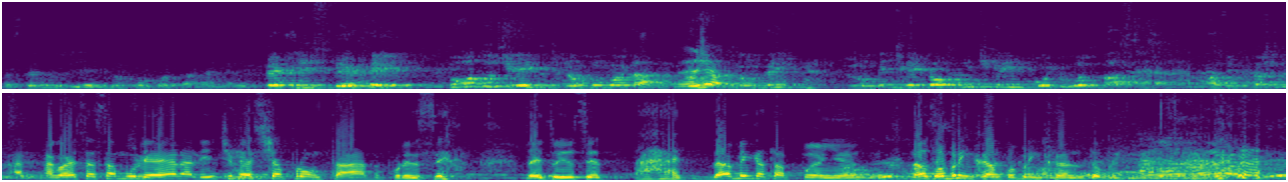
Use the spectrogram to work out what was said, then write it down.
Nós temos o direito de não concordar, né? Per- Isso, perfeito. Todo o direito de não concordar. Veja- Tu não tem, tu não tem direito algum de querer impor que o outro faça. Faça o que tu tá. Agora, se essa mulher ali tivesse te aprontado, por exemplo, daí tu ia ser. Ai, dá bem que ela tá apanhando. Não, tô brincando, tô brincando, tô brincando.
